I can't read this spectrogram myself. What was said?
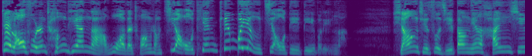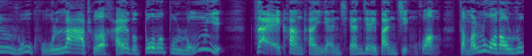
这老妇人成天呐卧在床上，叫天天不应，叫地地不灵啊！想起自己当年含辛茹苦拉扯孩子多么不容易，再看看眼前这般景况，怎么落到如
